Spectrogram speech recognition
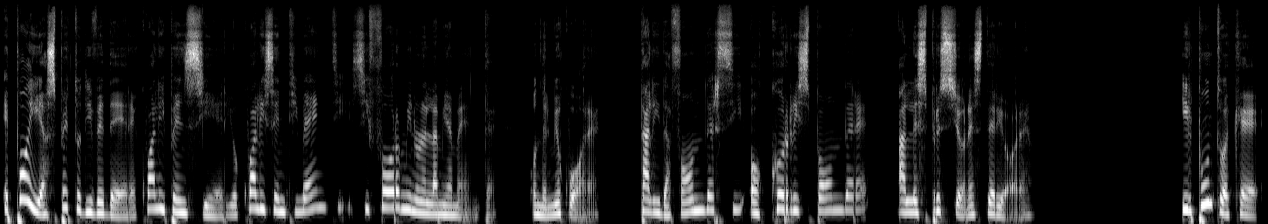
E poi aspetto di vedere quali pensieri o quali sentimenti si formino nella mia mente o nel mio cuore, tali da fondersi o corrispondere all'espressione esteriore. Il punto è che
